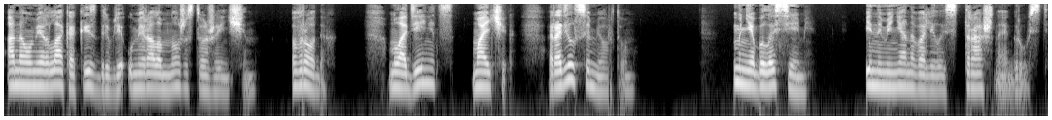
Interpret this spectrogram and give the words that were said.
Она умерла, как издревле умирало множество женщин. В родах. Младенец, мальчик, родился мертвым. Мне было семь, и на меня навалилась страшная грусть.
